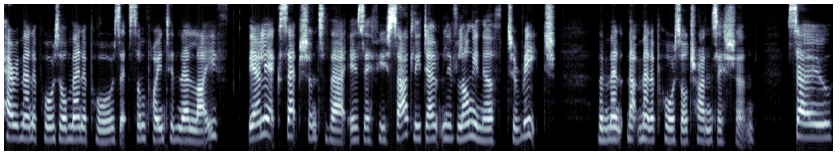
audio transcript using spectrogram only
perimenopause or menopause at some point in their life. The only exception to that is if you sadly don't live long enough to reach the men- that menopausal transition. So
